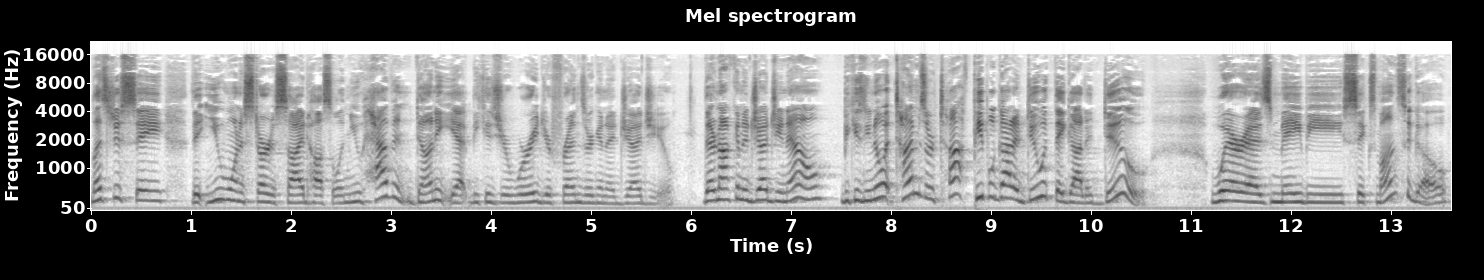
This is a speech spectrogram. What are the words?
Let's just say that you want to start a side hustle and you haven't done it yet because you're worried your friends are going to judge you. They're not going to judge you now because you know what? Times are tough. People got to do what they got to do. Whereas maybe six months ago,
